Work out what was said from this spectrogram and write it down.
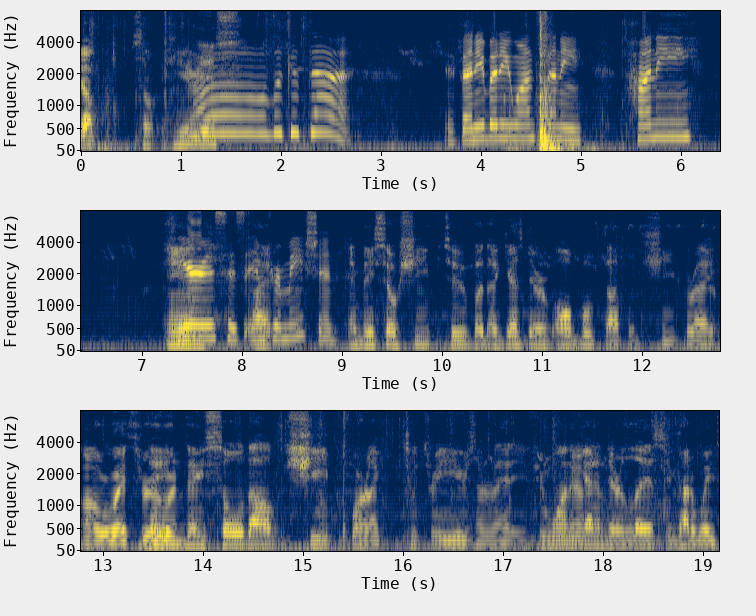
Yep. So here it is. Oh, look at that! If anybody wants any honey, here And, is his I- information. and they sell sheep too, but I guess they're all booked up with sheep, right? All the way through, They, and they sold out sheep for like two, three years already. If you want to Yeah. get on their list, you gotta wait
